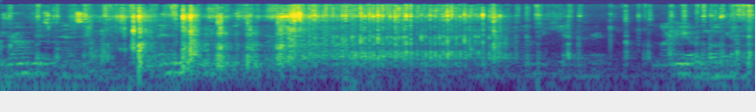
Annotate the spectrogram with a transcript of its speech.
he dropped his pencil. Then he closed the hypocrite, Mario woke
